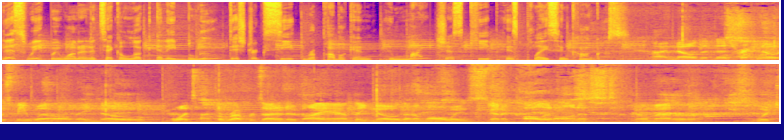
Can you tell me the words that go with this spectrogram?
This week, we wanted to take a look at a blue district seat Republican who might just keep his place in Congress. I know the district knows me well. They know what type of representative I am. They know that I'm always going to call it honest, no matter which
